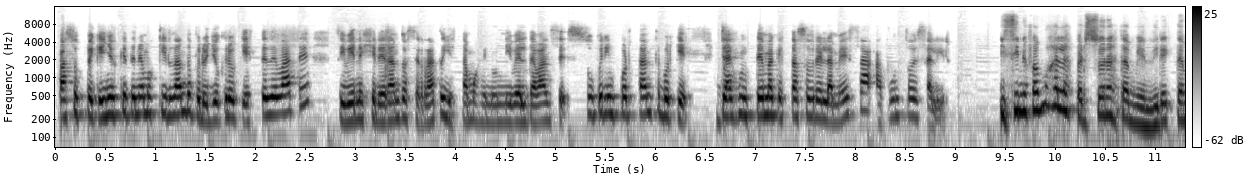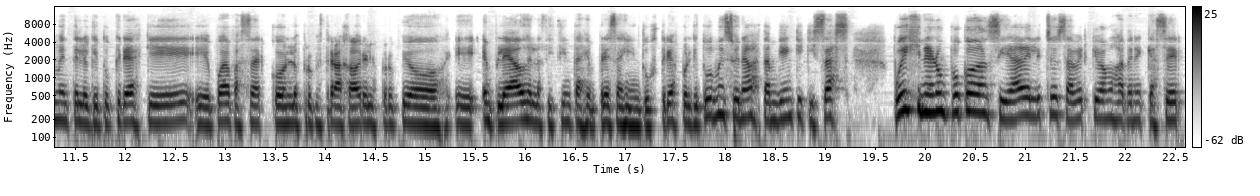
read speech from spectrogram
pasos pequeños que tenemos que ir dando, pero yo creo que este debate se viene generando hace rato y estamos en un nivel de avance súper importante porque ya es un tema que está sobre la mesa a punto de salir. Y si nos vamos a las personas también, directamente lo que tú creas que eh, pueda pasar con los propios trabajadores, los propios eh, empleados de las distintas empresas e industrias, porque tú mencionabas también que quizás puede generar un poco de ansiedad el hecho de saber que vamos a tener que hacer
